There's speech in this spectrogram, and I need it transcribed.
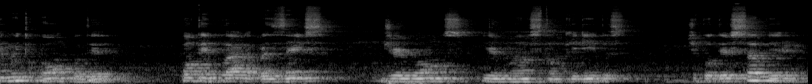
É muito bom poder contemplar a presença de irmãos e irmãs tão queridas, de poder saber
